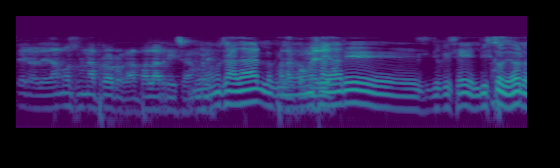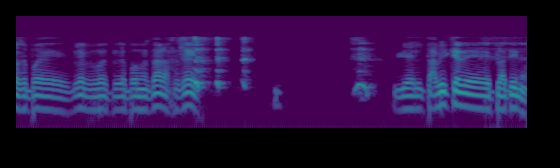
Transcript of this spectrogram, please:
Pero le damos una prórroga para la risa, Le hombre. vamos a dar, lo que le vamos a dar es, yo qué sé, el disco de oro se puede, le, le podemos dar a José. Y el tabique de platino.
